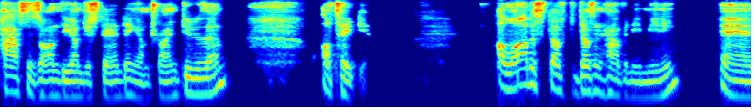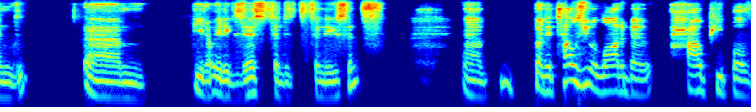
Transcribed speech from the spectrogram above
passes on the understanding I'm trying to to them, I'll take it. A lot of stuff doesn't have any meaning and, um, you know, it exists and it's a nuisance. Um, but it tells you a lot about how people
